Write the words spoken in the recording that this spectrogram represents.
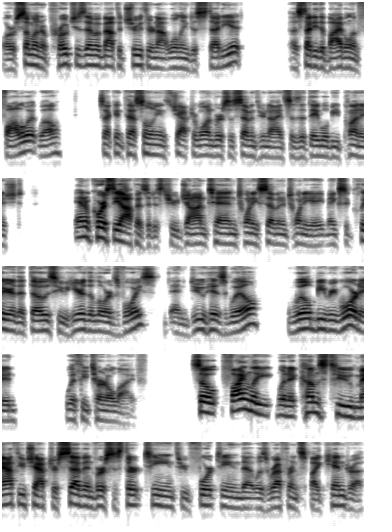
or if someone approaches them about the truth, they're not willing to study it, uh, study the Bible and follow it, well, Second Thessalonians chapter 1 verses 7 through 9 says that they will be punished. And of course, the opposite is true. John 10, 27 and 28 makes it clear that those who hear the Lord's voice and do his will will be rewarded with eternal life. So finally, when it comes to Matthew chapter 7, verses 13 through 14, that was referenced by Kendra,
